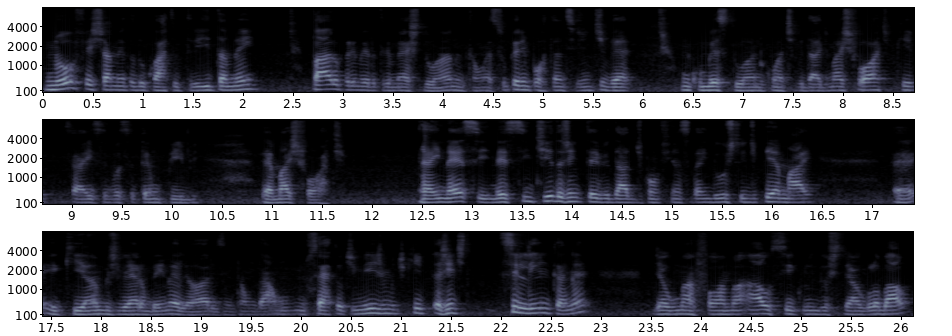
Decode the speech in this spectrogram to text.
no fechamento do quarto TRI e também para o primeiro trimestre do ano. Então é super importante se a gente tiver um começo do ano com atividade mais forte, porque aí se você tem um PIB é mais forte. Aí nesse, nesse sentido a gente teve dado de confiança da indústria e de PMI é, e que ambos vieram bem melhores. Então dá um, um certo otimismo de que a gente se linka, né, de alguma forma ao ciclo industrial global.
